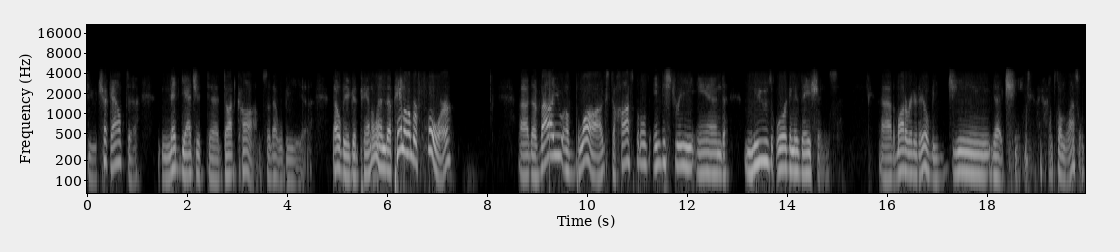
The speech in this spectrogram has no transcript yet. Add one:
to check out uh, medgadget.com. So that will be uh, that will be a good panel. And uh, panel number four, uh, the value of blogs to hospitals, industry, and news organizations. Uh, the moderator there will be Gene, uh, Gene, I'm still on the last one,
